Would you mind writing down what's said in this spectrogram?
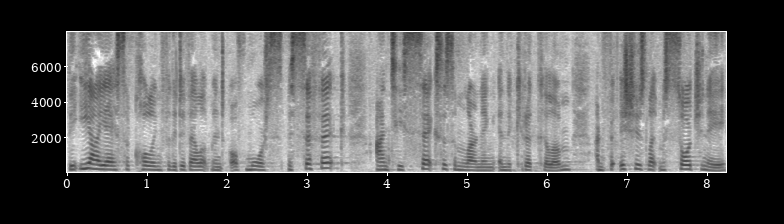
The EIS are calling for the development of more specific anti-sexism learning in the curriculum and for issues like misogyny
